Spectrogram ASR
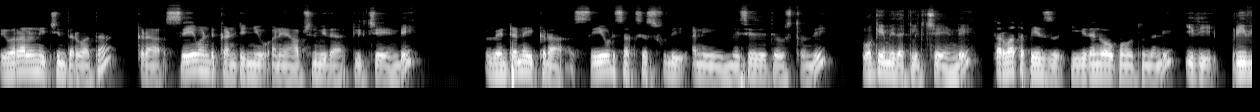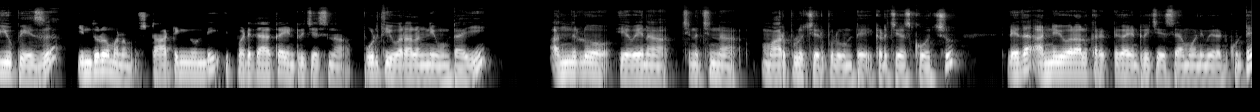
వివరాలను ఇచ్చిన తర్వాత ఇక్కడ సేవ్ అండ్ కంటిన్యూ అనే ఆప్షన్ మీద క్లిక్ చేయండి. వెంటనే ఇక్కడ సేవ్డ్ సక్సెస్ఫుల్లీ అని మెసేజ్ అయితే వస్తుంది. ఓకే మీద క్లిక్ చేయండి. తర్వాత పేజ్ ఈ విధంగా ఓపెన్ అవుతుందండి. ఇది ప్రీవ్యూ పేజ్ ఇందులో మనం స్టార్టింగ్ నుండి ఇప్పటిదాకా ఎంట్రీ చేసిన పూర్తి వివరాలన్నీ ఉంటాయి. అందులో ఏవైనా చిన్న చిన్న మార్పులు చేర్పులు ఉంటే ఇక్కడ చేసుకోవచ్చు. లేదా అన్ని వివరాలు కరెక్ట్గా ఎంట్రీ చేశాము అని మీరు అనుకుంటే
